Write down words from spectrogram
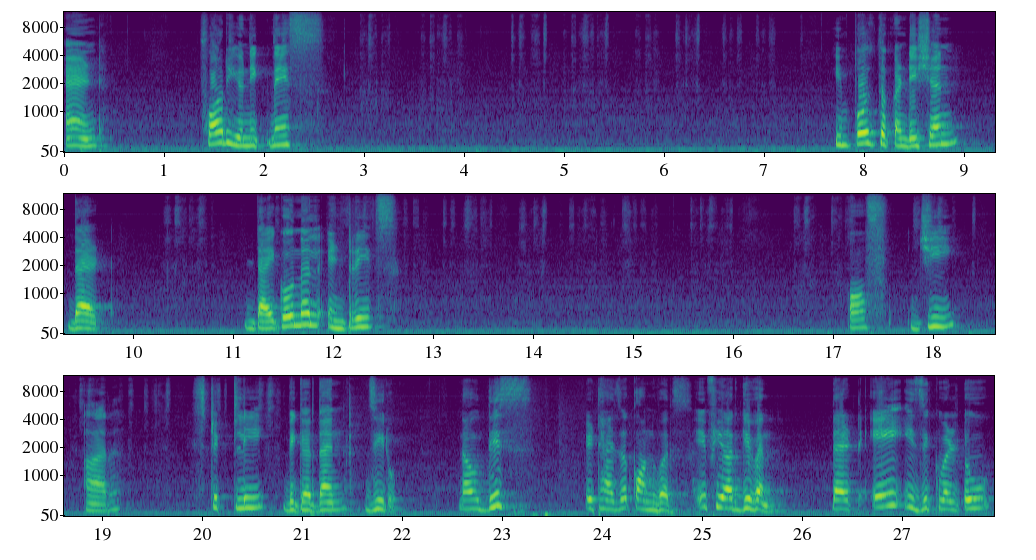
and for uniqueness impose the condition that diagonal entries of G are strictly bigger than 0. Now, this it has a converse. If you are given that A is equal to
